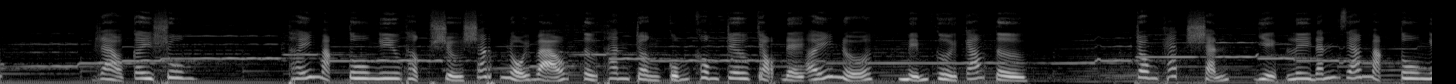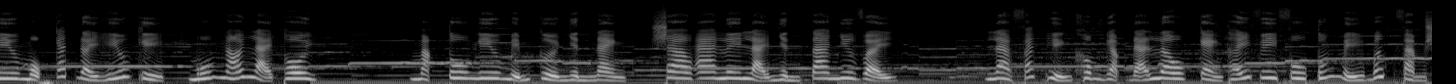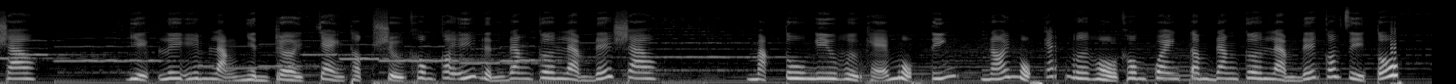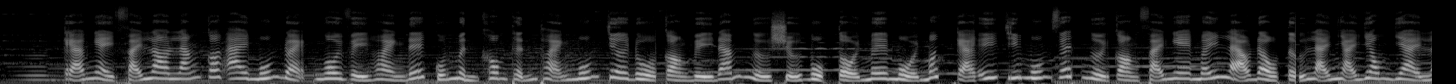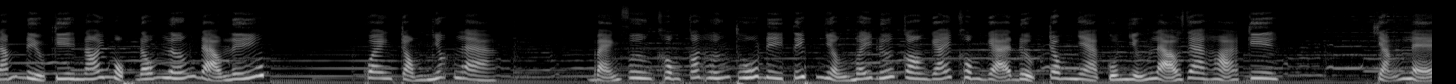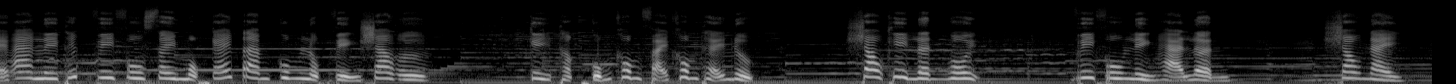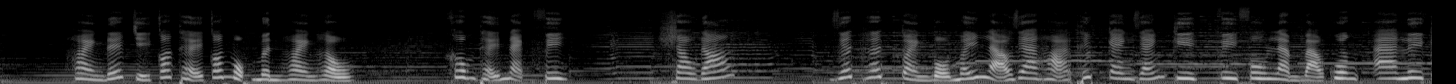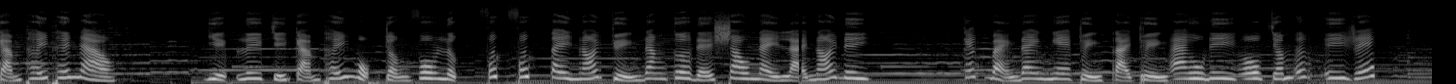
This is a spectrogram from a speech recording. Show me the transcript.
Rào cây sung. Thấy mặt tu nghiêu thật sự sắp nổi bão, Từ thanh trần cũng không trêu chọc đệ ấy nữa, mỉm cười cáo từ. Trong khách sảnh, Diệp Ly đánh giá mặt tu nghiêu một cách đầy hiếu kỳ, Muốn nói lại thôi. Mặt tu nghiêu mỉm cười nhìn nàng, Sao Ali lại nhìn ta như vậy? Là phát hiện không gặp đã lâu, Càng thấy vi phu tuấn mỹ bất phàm sao? Diệp Ly im lặng nhìn trời, Chàng thật sự không có ý định đăng cơ làm đế sao? Mặt tu nghiêu hừ khẽ một tiếng, Nói một cách mơ hồ, không quan tâm đăng cơ làm đế có gì tốt cả ngày phải lo lắng có ai muốn đoạt ngôi vị hoàng đế của mình không thỉnh thoảng muốn chơi đùa còn bị đám ngự sử buộc tội mê muội mất cả ý chí muốn giết người còn phải nghe mấy lão đầu tử lại nhảy dông dài lắm điều kia nói một đống lớn đạo lý. Quan trọng nhất là Bản vương không có hứng thú đi tiếp nhận mấy đứa con gái không gả được trong nhà của những lão gia hỏa kia Chẳng lẽ Ali thích vi phu xây một cái tam cung lục viện sao? Ừ. Kỳ thật cũng không phải không thể được. Sau khi lên ngôi, Vi phu liền hạ lệnh. Sau này, Hoàng đế chỉ có thể có một mình hoàng hậu, Không thể nạt phi. Sau đó Giết hết toàn bộ mấy lão gia hỏa thích can gián kia Phi phu làm bạo quân Ali cảm thấy thế nào? Diệp Ly chỉ cảm thấy một trận vô lực, Phức phức tay nói chuyện đăng cơ để sau này lại nói đi. Các bạn đang nghe truyện tại truyện audio.fif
